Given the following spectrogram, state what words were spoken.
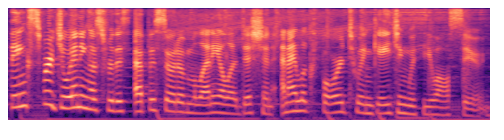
Thanks for joining us for this episode of Millennial Edition, and I look forward to engaging with you all soon.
